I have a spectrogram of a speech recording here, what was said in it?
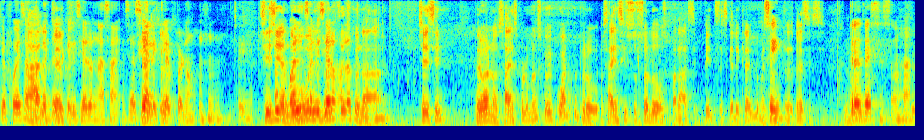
Que fue exactamente lo Leclerc. que le hicieron a Sainz. Sí, Sí, a Leclerc, Leclerc. perdón. Sí, Sí, sí, Bueno, igual anduvo se lo el hicieron al otro. con la... Sí, sí. Pero bueno, Sainz por lo menos quedó cuarto, pero Sainz hizo solo dos paradas en pits. Es que Leclerc lo metió Sí. tres veces. Tres veces, ajá. Sí,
